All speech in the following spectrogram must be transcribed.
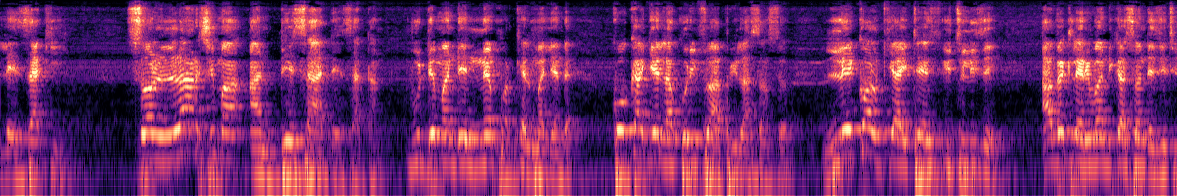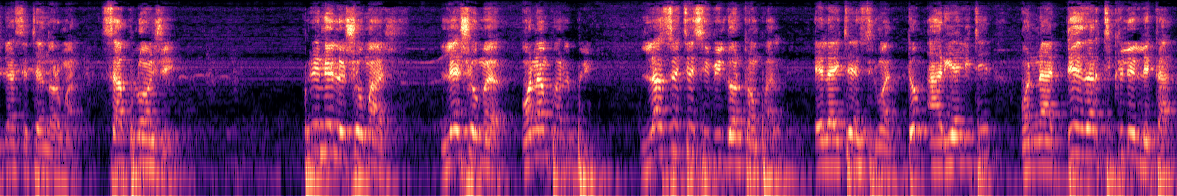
les acquis sont largement en deçà des attentes. Vous demandez n'importe quel Malien. Kokage, la corruption a pris l'ascenseur. L'école qui a été utilisée avec les revendications des étudiants, c'était normal. Ça a plongé. Prenez le chômage, les chômeurs, on n'en parle plus. La société civile dont on parle, elle a été instrument. Donc en réalité, on a désarticulé l'État,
